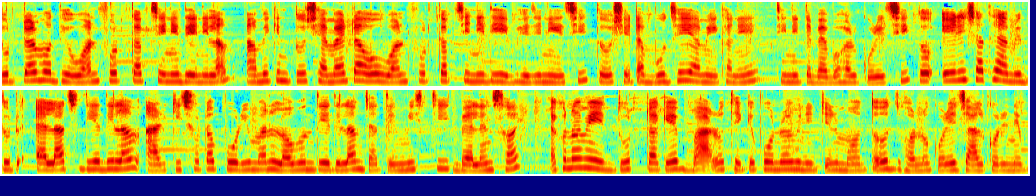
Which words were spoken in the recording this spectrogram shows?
দুধটার মধ্যে ওয়ান ফোর্থ কাপ চিনি দিয়ে নিলাম। আমি কিন্তু সেমাইটাও ওয়ান ফোর্থ কাপ চিনি দিয়ে ভেজে নিয়েছি, তো সেটা বুঝেই আমি এখানে চিনিটা ব্যবহার করেছি। তো এরই সাথে আমি দুটো এলাচ দিয়ে দিলাম আর কিছুটা পরিমাণ লবণ দিয়ে দিলাম যাতে মিষ্টি ব্যালেন্স হয়। এখন আমি এই দুধটাকে বারো থেকে পনেরো মিনিটের মতো ঘন করে জাল করে নেব।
